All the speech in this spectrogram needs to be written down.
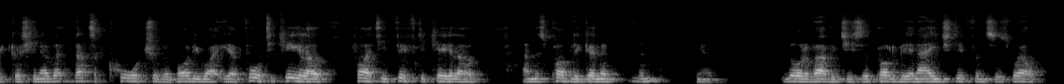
because you know that that's a quarter of a body weight. You have 40 kilo fighting 50 kilo, and there's probably going to, you know, law of averages, there'll probably be an age difference as well.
